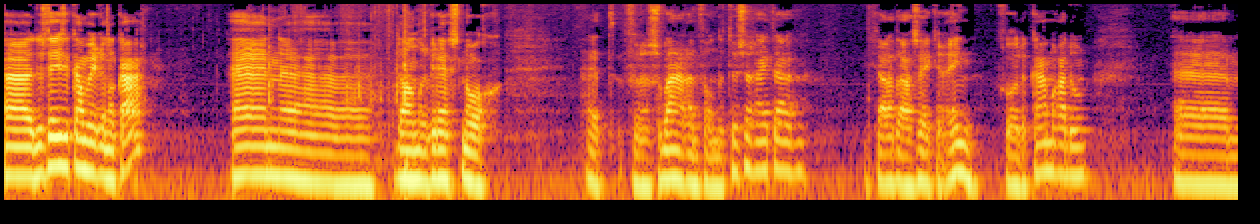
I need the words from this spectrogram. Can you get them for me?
Uh, dus deze kan weer in elkaar. En uh, dan rest nog het verzwaren van de tussenrijtuigen. Ik ga er daar zeker één voor de camera doen. Ehm,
